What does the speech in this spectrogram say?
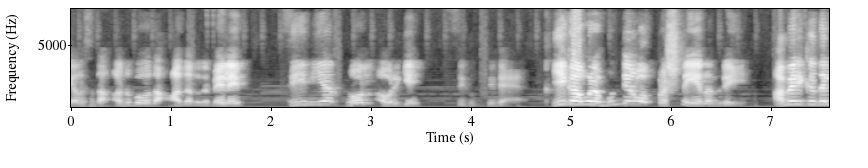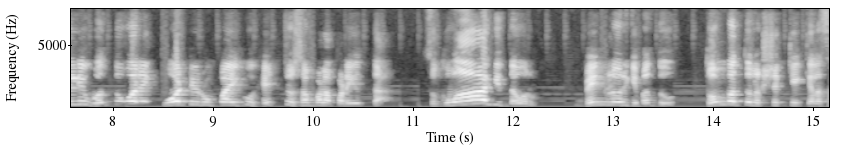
ಕೆಲಸದ ಅನುಭವದ ಆಧಾರದ ಮೇಲೆ ಸೀನಿಯರ್ ರೋಲ್ ಅವರಿಗೆ ಸಿಗುತ್ತಿದೆ. ಈಗ ಅವರ ಮುಂದಿರುವ ಪ್ರಶ್ನೆ ಏನಂದ್ರೆ, ಅಮೆರಿಕದಲ್ಲಿ ಒಂದೂವರೆ ಕೋಟಿ ರೂಪಾಯಿಗೂ ಹೆಚ್ಚು ಸಂಬಳ ಪಡೆಯುತ್ತಾ ಸುಖವಾಗಿದ್ದವರು ಬೆಂಗಳೂರಿಗೆ ಬಂದು ತೊಂಬತ್ತು ಲಕ್ಷಕ್ಕೆ ಕೆಲಸ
